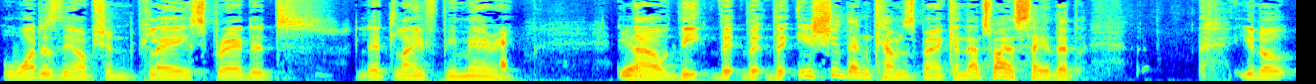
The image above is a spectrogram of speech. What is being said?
what is the option? Play, spread it, let life be merry. Yeah. Now, the, the, the, the issue then comes back, and that's why I say that you know,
